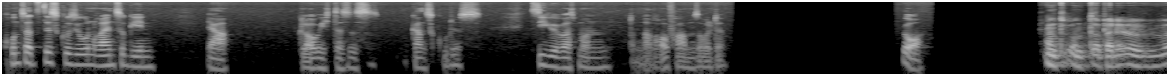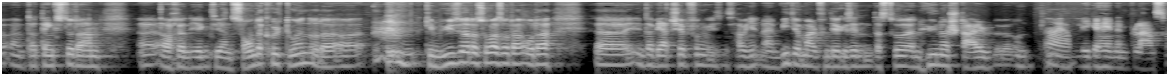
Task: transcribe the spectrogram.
Grundsatzdiskussionen reinzugehen. Ja, glaube ich, das ist ein ganz gutes Siegel, was man dann da drauf haben sollte. Ja, und, und dabei, äh, da denkst du dann äh, auch an irgendwie an Sonderkulturen oder äh, Gemüse oder sowas oder, oder äh, in der Wertschöpfung, das habe ich in einem Video mal von dir gesehen, dass du einen Hühnerstall und ah, ja. Legehennen planst.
